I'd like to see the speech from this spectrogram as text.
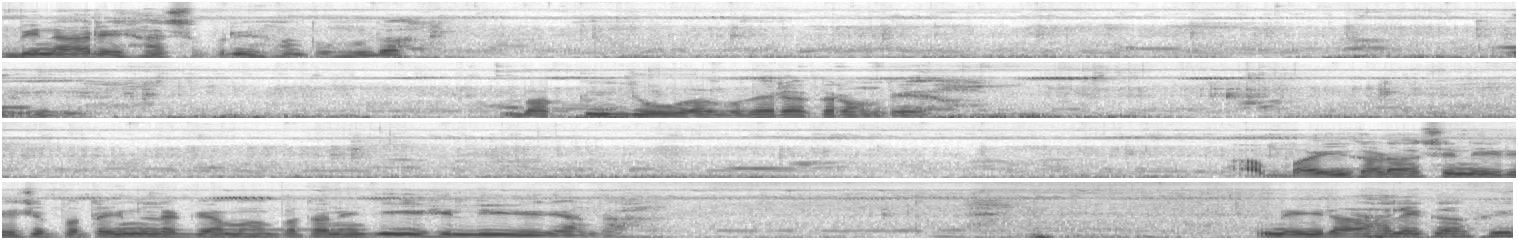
ਬਿਨਾਂ ਰੇਹਾਂ ਸਪਰੇਹਾਂ ਤੋਂ ਹੁੰਦਾ। ਤੇ ਬਾਕੀ ਯੋਗਾ ਵਗੈਰਾ ਕਰਾਉਂਦੇ ਆ। ਆ ਬਾਈ ਖੜਾ ਸੀ ਨੇਰੇ 'ਚ ਪਤਾ ਹੀ ਨਹੀਂ ਲੱਗਿਆ, ਮੈਂ ਪਤਾ ਨਹੀਂ ਕੀ ਹਿੱਲੀ ਜੇ ਜਾਂਦਾ। ਨੇਰਾ ਹਲੇ ਕਾਫੀ।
